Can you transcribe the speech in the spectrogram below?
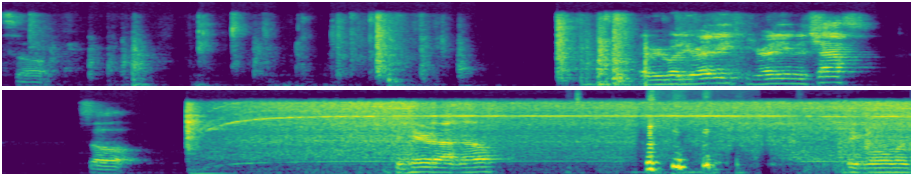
So everybody ready? You ready in the chat? So you can hear that now. Big moment.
